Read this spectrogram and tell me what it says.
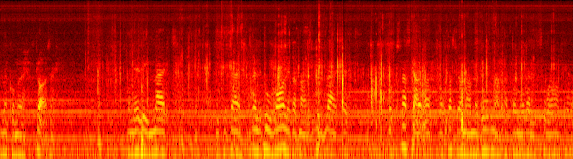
om den kommer klara sig. Den är ringmärkt vilket är väldigt ovanligt att man märker vuxna skarvar. Oftast gör man med bona för att de är väldigt svåra att hantera.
